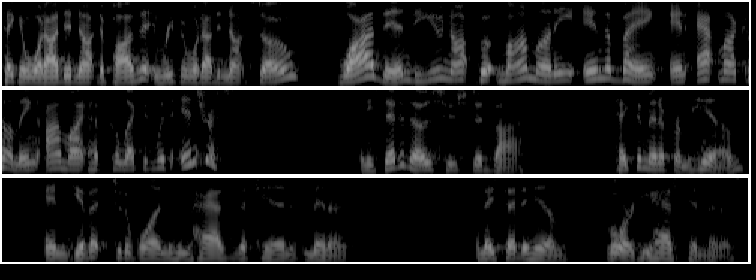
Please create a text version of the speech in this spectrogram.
taking what I did not deposit and reaping what I did not sow. Why then do you not put my money in the bank, and at my coming I might have collected with interest? And he said to those who stood by, Take the mina from him and give it to the one who has the ten minas. And they said to him, Lord, he has ten minas.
